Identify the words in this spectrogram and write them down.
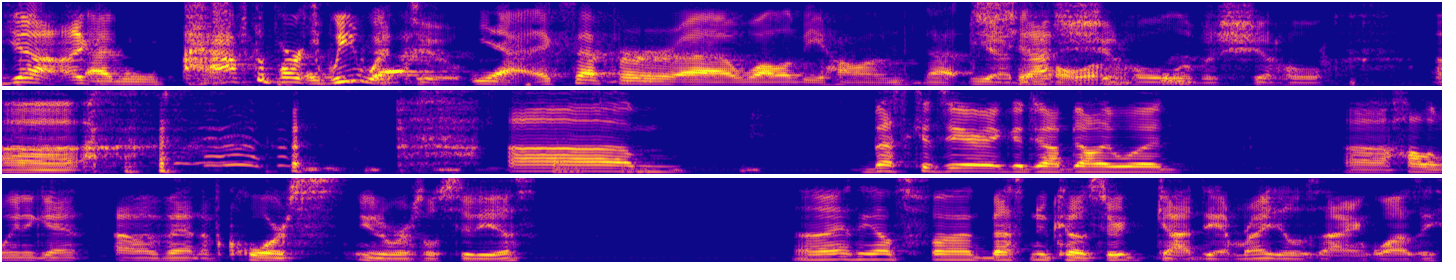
Yeah, like I mean, half the parks we went to. yeah, except for uh, Walibi Holland, that Yeah, shithole. that shithole of a shithole. Uh, um, best kids area. Good job, Dollywood. Uh, Halloween again uh, event, of course, Universal Studios. Uh, anything else fun? Best new coaster. Goddamn right, it was Iron Gwazi.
